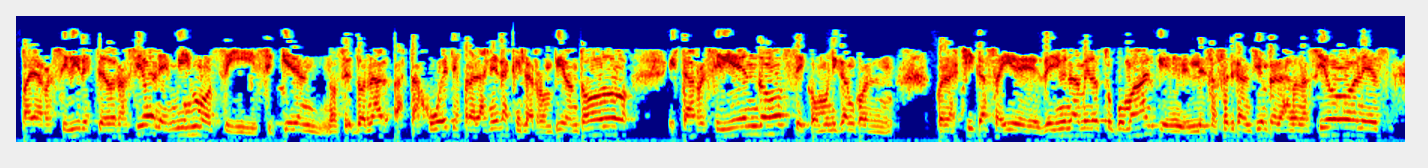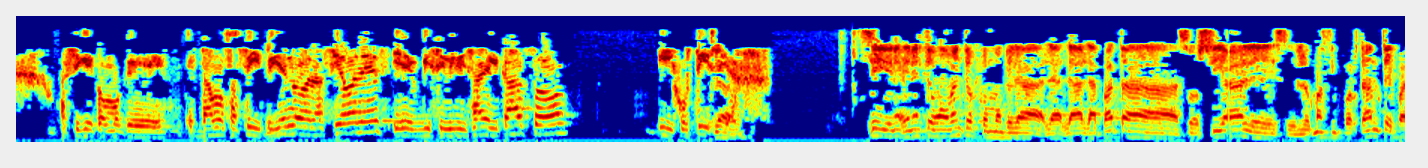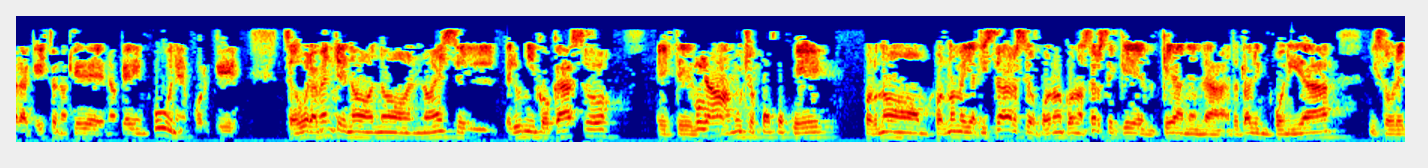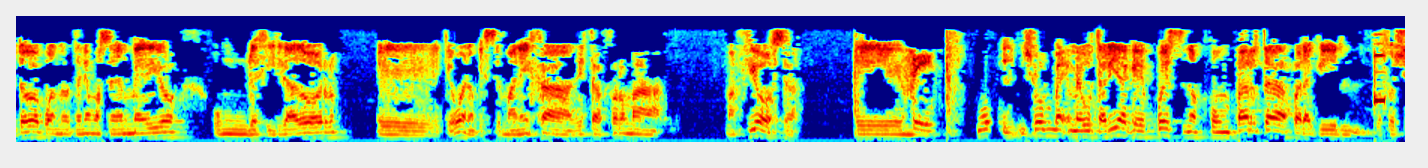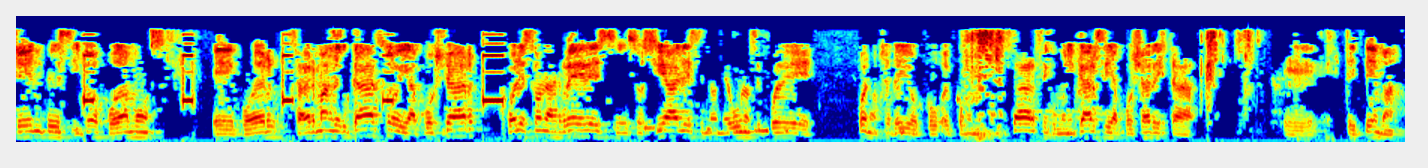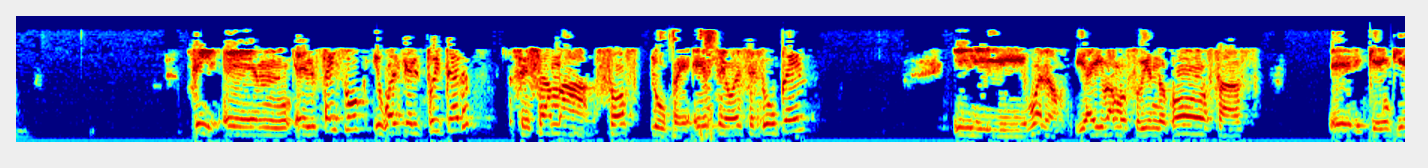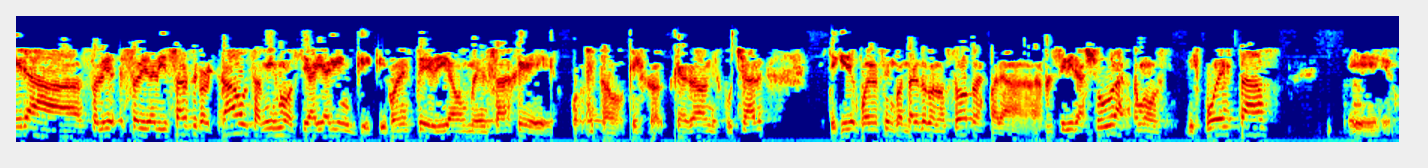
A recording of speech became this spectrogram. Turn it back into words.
para recibir este donaciones mismo si si quieren no sé donar hasta juguetes para las nenas que le rompieron todo está recibiendo se comunican con con las chicas ahí de, de ni una menos Tucumán que les acercan siempre las donaciones Así que como que estamos así, pidiendo donaciones, y visibilizar el caso y justicia. Sí, en, estos momentos como que la, la, la, pata social es lo más importante para que esto no quede no quede impune, porque seguramente no no no es el, el único caso. Este, Hay muchos casos que por no por no mediatizarse o por no conocerse quedan, quedan en la total impunidad y sobre todo cuando tenemos en el medio un legislador eh, que bueno que se maneja de esta forma mafiosa. Eh, yo me, gustaría que después nos comparta para que los oyentes y todos podamos eh, poder saber más del caso y apoyar cuáles son las redes sociales en donde uno se puede bueno, ya te digo, eh, comunicarse, comunicarse y apoyar esta eh, este tema. Sí, eh, el Facebook, igual que el Twitter, se llama SOS Lupe, S-O-S Lupe. Y bueno, y ahí vamos subiendo cosas. Eh, quien quiera solidarizarse con la causa, mismo si hay alguien que, que con este, digamos, mensaje, con esto que, que acaban de escuchar, si quieren ponerse en contacto con nosotras para recibir ayuda, estamos dispuestas. Eh,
